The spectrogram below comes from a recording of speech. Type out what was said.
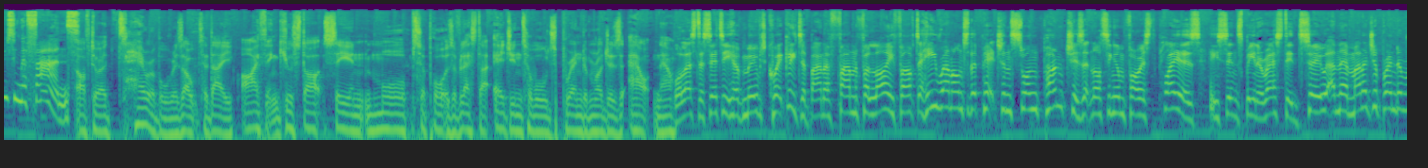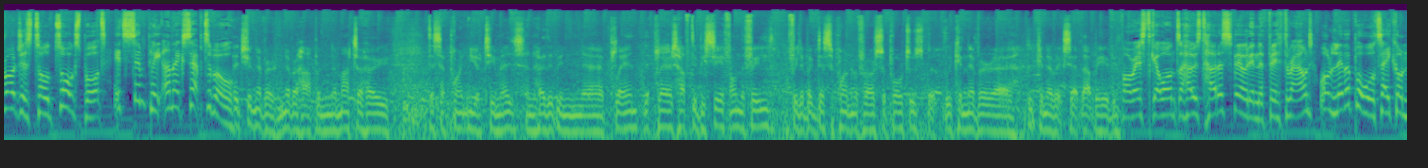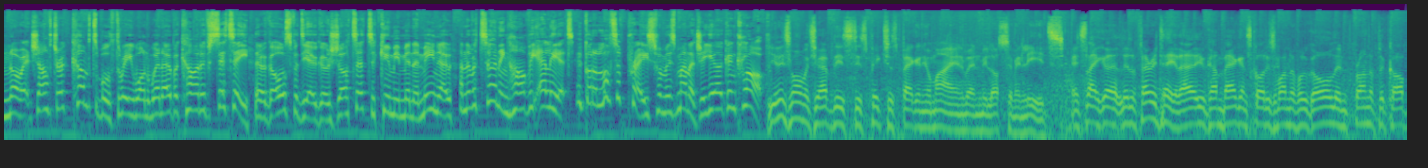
losing the fans. After a terrible result today, I think you'll start seeing more supporters of Leicester edging towards Brendan Rodgers out now. Well, Leicester City have moved quickly to ban a fan for life after he ran onto the pitch and swung punches at Nottingham Forest players. He's since been arrested too, and their manager Brendan Rodgers told Talksport it's simply unacceptable. It should never, never happen, no matter how disappointing your team is and how they've been uh, playing. The players have to be safe on the field. I feel a big disappointment for our supporters, but we can never, uh, we can never accept that behaviour. Forest go on to host Huddersfield in the fifth round, while Liverpool will take on Norwich after a comfortable 3 1 win over Cardiff City. There are goals for Diogo Jota, Takumi Minamino, and the returning Harvey Elliott, who got a lot of praise from his manager Jurgen Klopp. In this moment, you have these, these pictures back in your mind when we lost him in Leeds. It's like a little fairy tale. Eh? You come back and score this wonderful goal in front of the Kop.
